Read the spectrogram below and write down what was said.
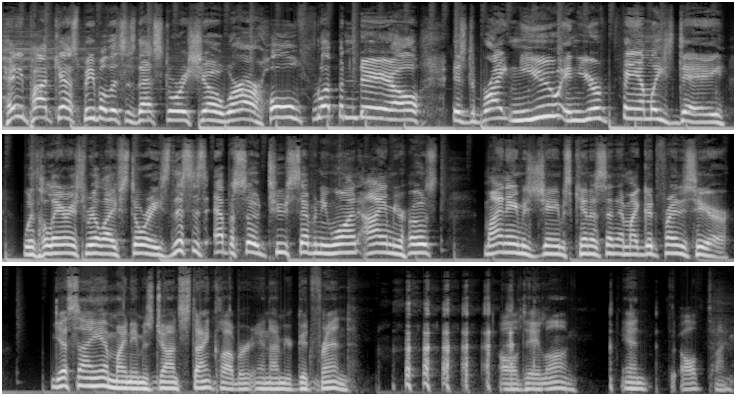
Hey, podcast people, this is That Story Show, where our whole flippin' deal is to brighten you and your family's day with hilarious real life stories. This is episode 271. I am your host. My name is James Kinnison, and my good friend is here. Yes, I am. My name is John Steinklauber, and I'm your good friend all day long and all the time.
